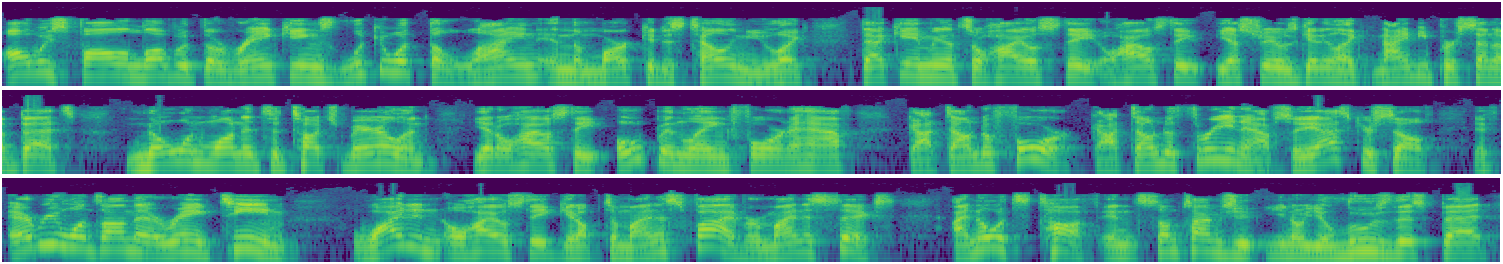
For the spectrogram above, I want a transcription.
always fall in love with the rankings. Look at what the line in the market is telling you. Like that game against Ohio State. Ohio State yesterday was getting like 90% of bets. No one wanted to touch Maryland. Yet Ohio State open laying four and a half, got down to four, got down to three and a half. So you ask yourself, if everyone's on that ranked team, why didn't Ohio State get up to minus five or minus six? I know it's tough, and sometimes you you know you lose this bet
